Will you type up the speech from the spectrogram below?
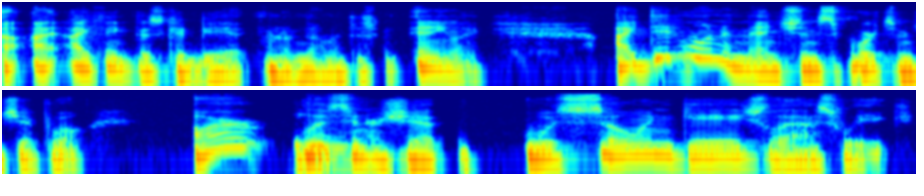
I, I- think this could be it when I'm done with this one. Anyway, I did want to mention sportsmanship. Well, our Mhm. listenership was so engaged last week,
